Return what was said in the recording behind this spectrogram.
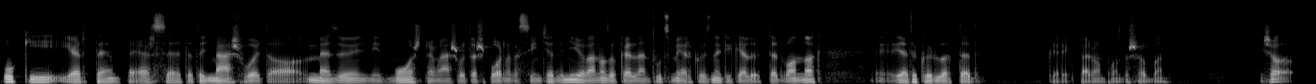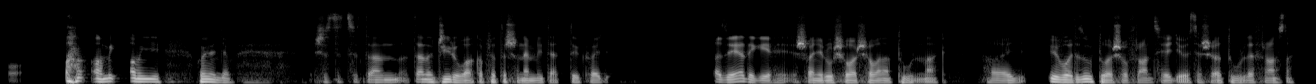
oké, okay, értem, persze, tehát, hogy más volt a mezőny, mint most, meg más volt a sportnak a szintje, de nyilván azok ellen tudsz mérkőzni, akik előtted vannak, illetve körülötted, kerékpárban pontosabban. És a, a, ami, ami, hogy mondjam, és ezt talán, talán a Giro-val kapcsolatosan említettük, hogy az eléggé sanyarú sorsa van a túrnak, hogy ő volt az utolsó francia győztese a Tour de France-nak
